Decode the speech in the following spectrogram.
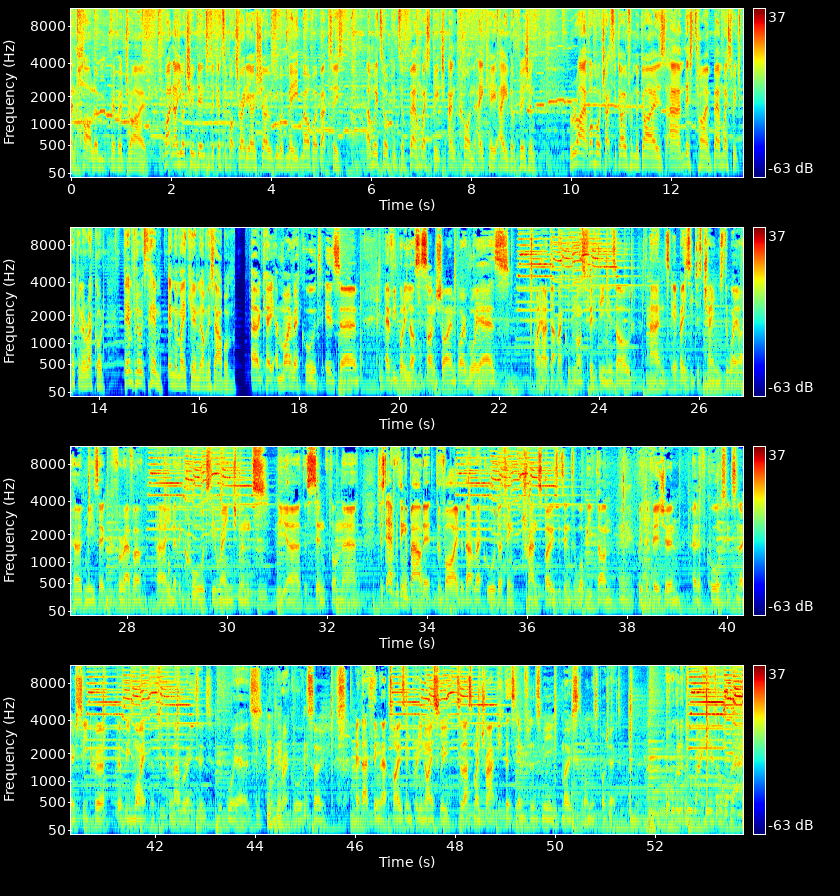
and Harlem River Drive. Right now, you're tuned in to the Glitterbox Radio Show. You're with me, Melvo Baptiste, and we're talking to Ben Westbeach and Kon, aka The Vision. Right, one more track to go from the guys, and this time Ben Westbeach picking a record that influenced him in the making of this album. Okay, and my record is um, Everybody Loves the Sunshine by Roy Ayers. I heard that record when I was 15 years old, and it basically just changed the way I heard music forever. Uh, you know, the chords, the arrangements, the uh, the synth on there, just everything about it. The vibe of that record, I think, transposes into what we've done with Division, and of course, it's no secret that we might have collaborated with Roy Ayers on the record. So uh, that thing that ties in pretty nicely. So that's my track that's influenced me most on this project. What we're gonna do right here is go back,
